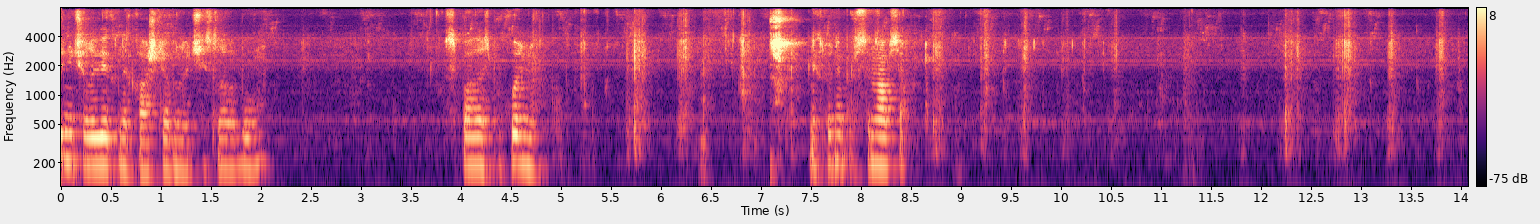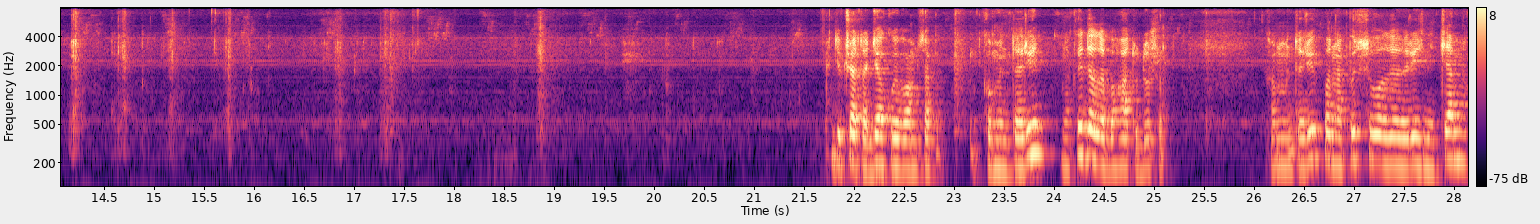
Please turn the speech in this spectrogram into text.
Сьогодні чоловік не кашляв вночі, слава Богу. Спала спокійно. Ніхто не просинався. Дівчата, дякую вам за коментарі. Накидали багато дуже коментарів, понаписували різні теми.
